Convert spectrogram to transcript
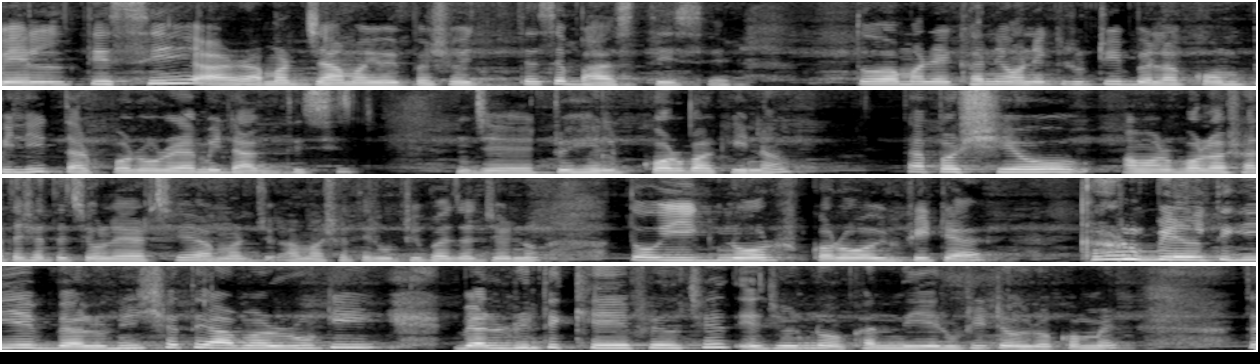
বেলতেছি আর আমার জামাই ওই পাশে হইতেছে, ভাজতেছে। তো আমার এখানে অনেক রুটি বেলা কমপ্লিট। তারপর ওরে আমি ডাক দিছি যে, একটু হেল্প করবা কি না? তারপর সেও আমার বলার সাথে সাথে চলে আসছে আমার আমার সাথে রুটি ভাজার জন্য। তো ইগনোর করো ওই রুটিটা। কারণ বেলতে গিয়ে বেলুনির সাথে আমার রুটি বেলুনিতে খেয়ে ফেলছে, এজন্য ওখান দিয়ে রুটিটা ওই রকমের তো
